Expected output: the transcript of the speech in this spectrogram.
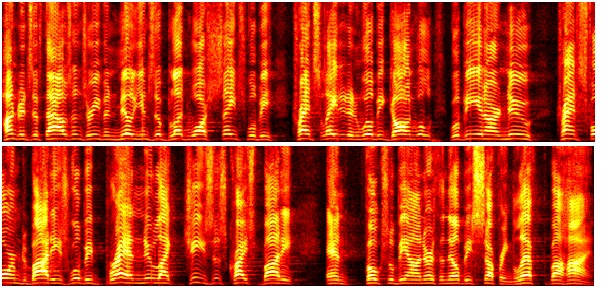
hundreds of thousands or even millions of blood washed saints will be translated and will be gone. We'll, we'll be in our new transformed bodies. We'll be brand new like Jesus Christ's body. And folks will be on earth and they'll be suffering, left behind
